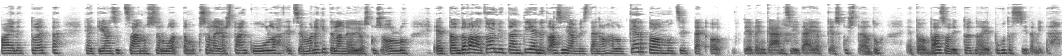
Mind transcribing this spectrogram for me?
painettu, että hekin on sitten saanut sen luottamuksella jostain kuulla, että semmoinenkin tilanne on joskus ollut, että on tavallaan toimittajan tiennyt asian, mistä en ole halunnut kertoa, mutta sitten tietenkään siitä ei ole keskusteltu, että on vaan sovittu, että no ei puhuta siitä mitään.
